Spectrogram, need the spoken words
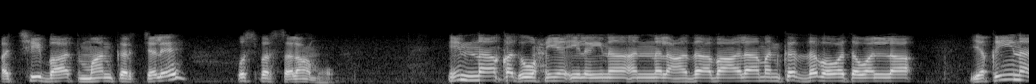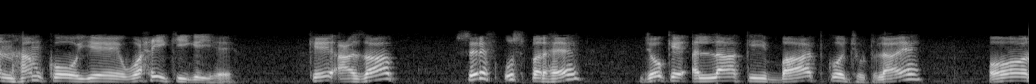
اچھی بات مان کر چلے، اس پر سلام ہو۔ انا قد اوحی الینا ان العذاب على من كذب وتولى۔ یقینا ہم کو یہ وحی کی گئی ہے کہ عذاب صرف اس پر ہے جو کہ اللہ کی بات کو جھٹلائے اور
